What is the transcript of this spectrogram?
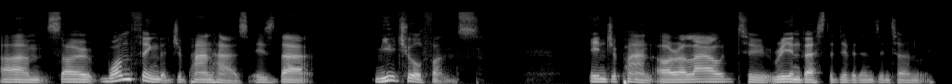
um, so one thing that Japan has is that mutual funds in Japan are allowed to reinvest the dividends internally.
